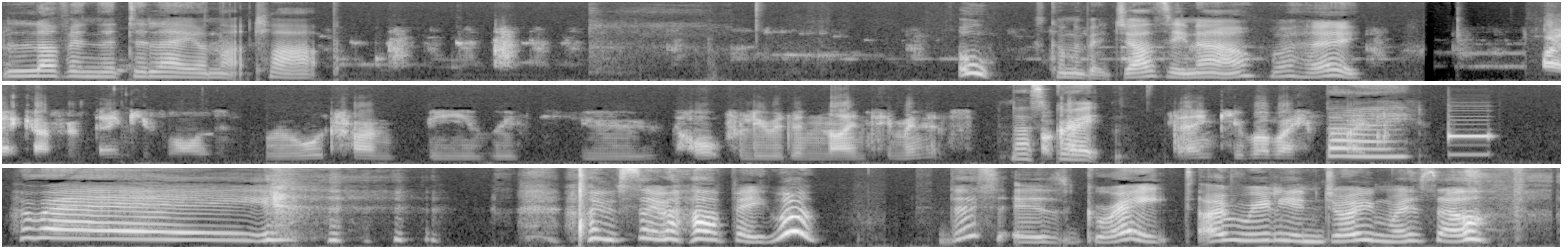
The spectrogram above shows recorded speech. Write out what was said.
Loving the delay on that clap. Oh, it's gone a bit jazzy now. Oh, hey. Hi, Catherine. Thank you for holding. We will try and be with you hopefully within 90 minutes. That's Okay. great. Thank you. Bye-bye. Bye. Hooray! I'm so happy. Woo! This is great. I'm really enjoying myself.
